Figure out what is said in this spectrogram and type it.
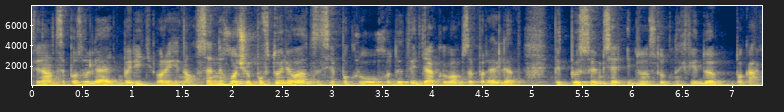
фінанси дозволяють, беріть оригінал. Все, не хочу повторюватися по кругу ходити. Дякую вам за перегляд. Підписуємося і до наступних відео. Пока.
